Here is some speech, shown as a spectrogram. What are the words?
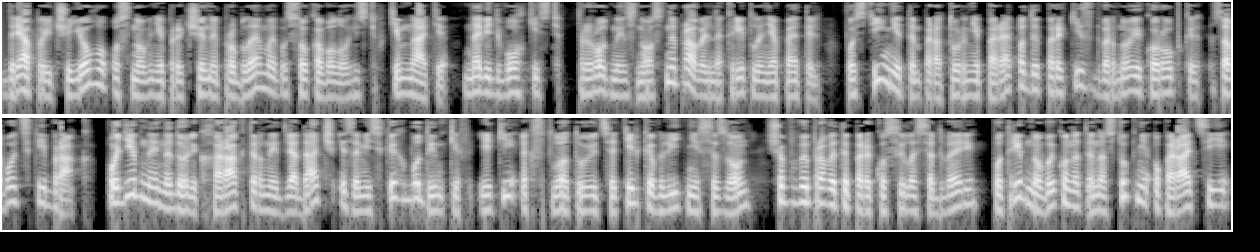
дряпаючи його основні причини проблеми висока вологість в кімнаті, навіть вогкість, природний знос, неправильне кріплення петель, постійні температурні перепади, перекіс дверної коробки, заводський брак. Подібний недолік характерний для дач і заміських будинків, які експлуатуються тільки в літній сезон. Щоб виправити перекосилися двері, потрібно виконати наступні операції.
